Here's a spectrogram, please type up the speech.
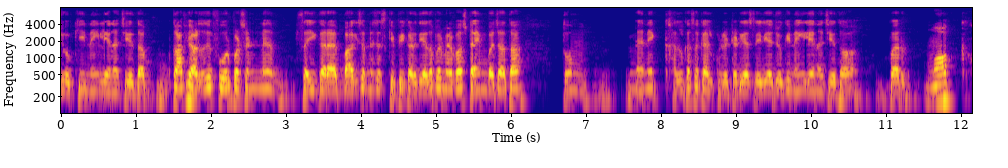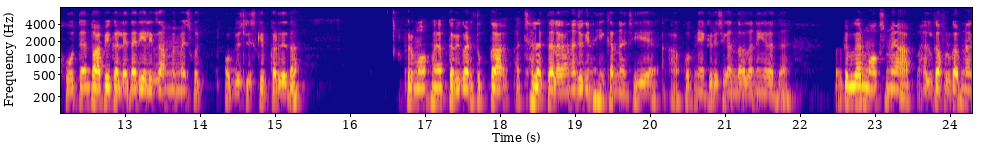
जो कि नहीं लेना चाहिए था। काफ़ी हार्ड था फोर परसेंट ने सही करा है, बाकी सबने से स्किप ही कर दिया था, पर मेरे पास टाइम बचा था। तो मैंने हल्का सा कैलकुलेटेड गैस ले लिया जो कि नहीं लेना चाहिए था, पर मॉक होते हैं तो आप ये कर लेते हैं रियल एग्ज़ाम में मैं इसको ऑब्वियसली स्किप कर देता। फिर मॉक में आप कभी कभार तुक्का अच्छा लगता है लगाना, जो कि नहीं करना चाहिए, आपको अपनी एक्यूरेसी का अंदाज़ा नहीं रहता है। और कभी कभार मॉक्स में आप हल्का फुल्का अपना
